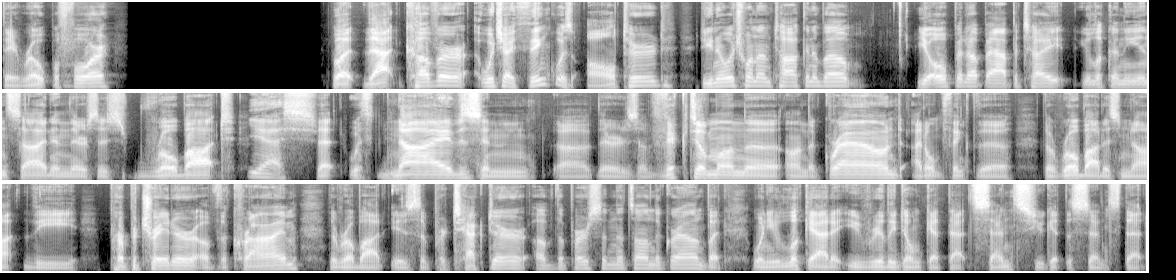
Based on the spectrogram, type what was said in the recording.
they wrote before. But that cover, which I think was altered, do you know which one I'm talking about? You open up Appetite, you look on the inside, and there's this robot Yes, that with knives and uh, there's a victim on the on the ground. I don't think the the robot is not the perpetrator of the crime. The robot is the protector of the person that's on the ground. But when you look at it, you really don't get that sense. You get the sense that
